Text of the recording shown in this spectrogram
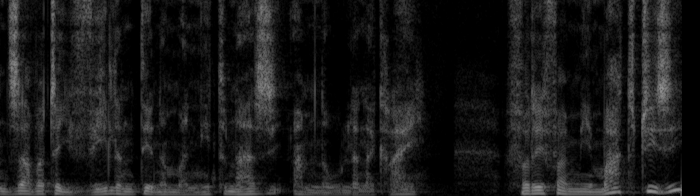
ny zavatra ivelany no tena manintona azy amina olona anankiray. Fa rehefa miha matotra izy,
